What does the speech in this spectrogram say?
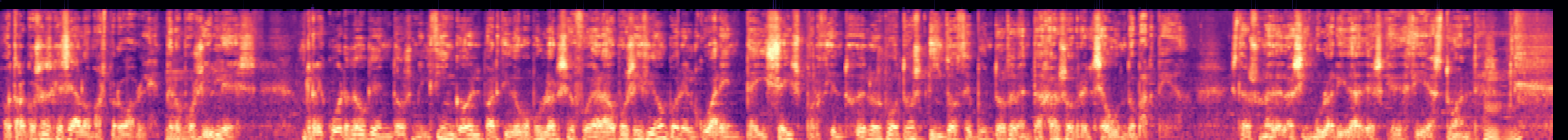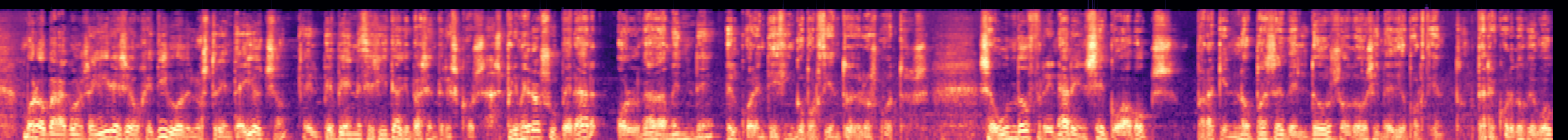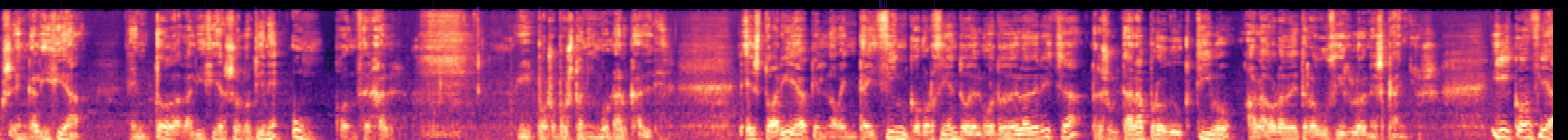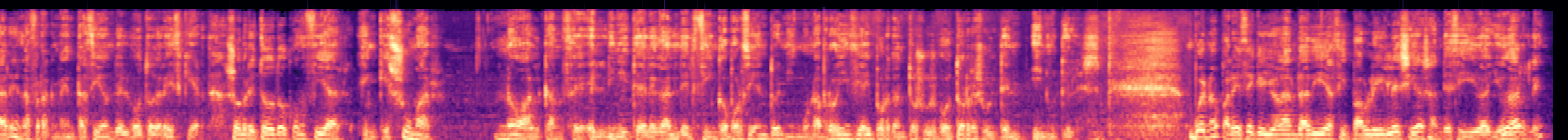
otra cosa es que sea lo más probable, pero posible es. Recuerdo que en 2005 el Partido Popular se fue a la oposición con el 46% de los votos y 12 puntos de ventaja sobre el segundo partido. Esta es una de las singularidades que decías tú antes. Bueno, para conseguir ese objetivo de los 38, el PP necesita que pasen tres cosas. Primero, superar holgadamente el 45% de los votos. Segundo, frenar en seco a Vox para que no pase del 2 o 2,5%. Te recuerdo que Vox en Galicia, en toda Galicia, solo tiene un concejal. Y por supuesto ningún alcalde. Esto haría que el 95% del voto de la derecha resultara productivo a la hora de traducirlo en escaños. Y confiar en la fragmentación del voto de la izquierda. Sobre todo confiar en que sumar no alcance el límite legal del 5% en ninguna provincia y por tanto sus votos resulten inútiles. Bueno, parece que Yolanda Díaz y Pablo Iglesias han decidido ayudarle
